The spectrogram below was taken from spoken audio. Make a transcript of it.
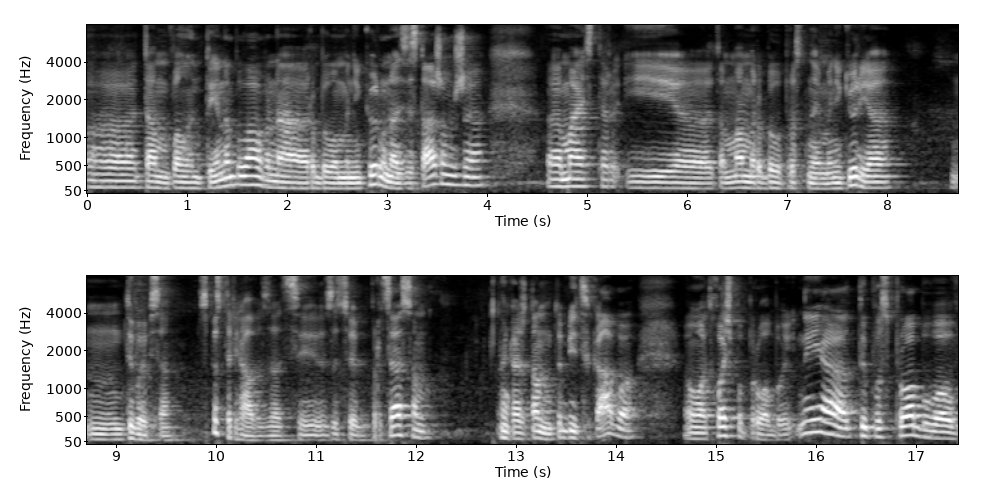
Е, Там Валентина була, вона робила манікюр, вона зі стажем вже майстер, і там мама робила просто неї манікюр. Я дивився, спостерігав за, ці, за цим процесом. Вона каже, там тобі цікаво, от, хоч попробуй. Ну, я типу спробував.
